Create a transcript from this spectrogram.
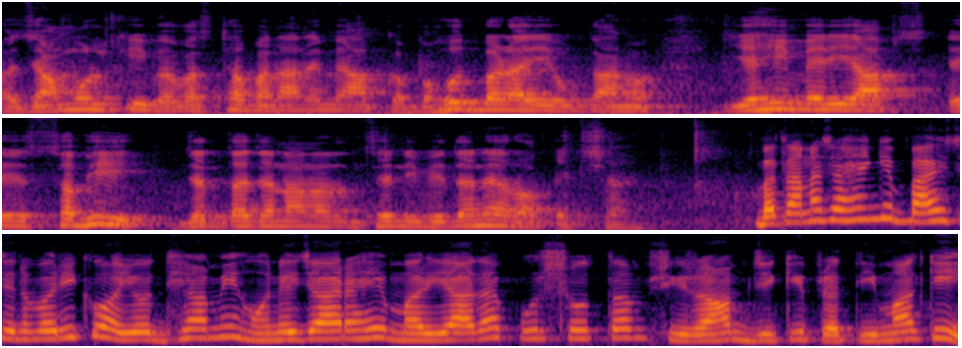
और जामुल की व्यवस्था बनाने में आपका बहुत बड़ा योगदान हो। यही मेरी आप सभी जनता जनार्दन से निवेदन है और अपेक्षा है। बताना चाहेंगे 22 जनवरी को अयोध्या में होने जा रहे मर्यादा पुरुषोत्तम श्री राम जी की प्रतिमा की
